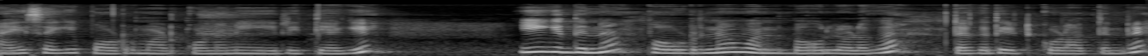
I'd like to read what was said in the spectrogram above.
ನೈಸಾಗಿ ಪೌಡ್ರ್ ಮಾಡ್ಕೊಂಡೇನೆ ಈ ರೀತಿಯಾಗಿ. ಈಗ ಇದನ್ನು ಪೌಡ್ರನ್ನ ಒಂದು ಬೌಲ್ ಒಳಗೆ ತೆಗೆದು ಇಟ್ಕೊಳತ್ತೇನೆ ರೀ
